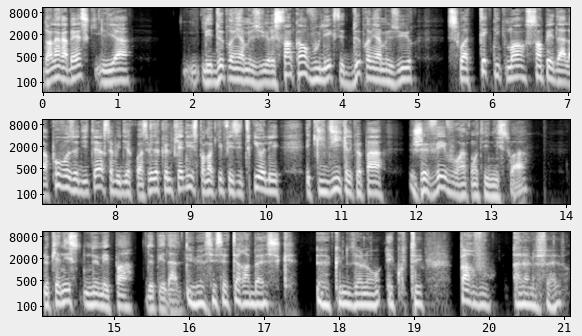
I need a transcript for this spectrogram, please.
l'arabesque, il y a les deux premières mesures. Et Sancan voulait que ces deux premières mesures soient techniquement sans pédale. Alors, pour vos auditeurs, ça veut dire quoi? Ça veut dire que le pianiste, pendant qu'il fait ses triolets et qu'il dit quelque part, je vais vous raconter une histoire, le pianiste ne met pas de pédale. Eh bien, c'est cette arabesque euh, que nous allons écouter par vous, Alain Lefebvre.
